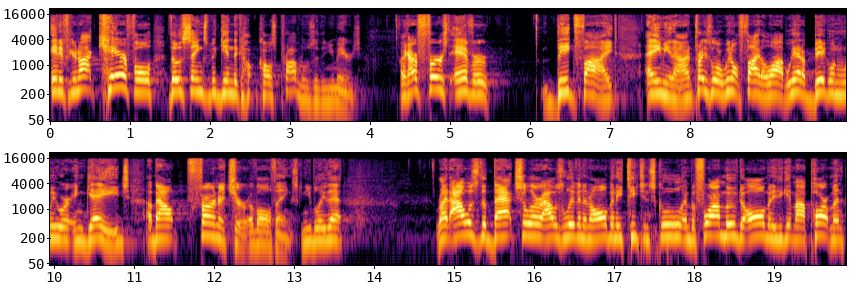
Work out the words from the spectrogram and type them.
And if you're not careful, those things begin to cause problems within your marriage. Like our first ever big fight Amy and I, and praise the Lord, we don't fight a lot, but we had a big one when we were engaged about furniture of all things. Can you believe that? Right? I was the bachelor. I was living in Albany teaching school. And before I moved to Albany to get my apartment,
